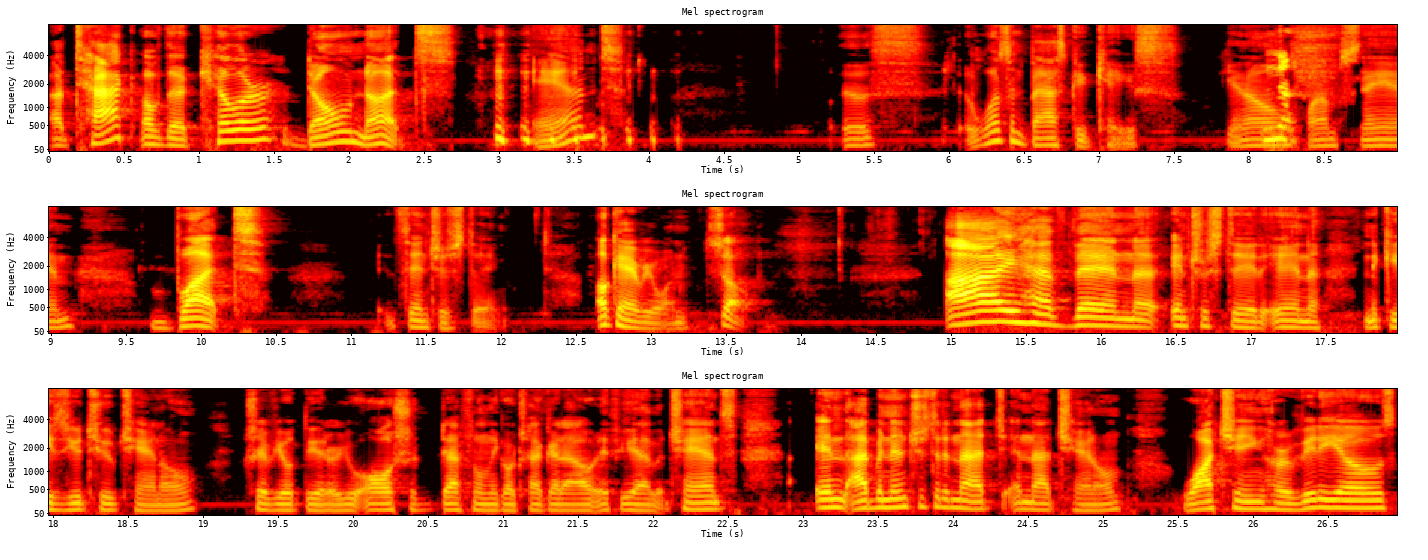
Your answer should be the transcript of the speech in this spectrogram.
Attack of the Killer Donuts, and it was it wasn't basket case. You know No. what I'm saying? But it's interesting. Okay, everyone. So I have been interested in Nicki's YouTube channel, Trivial Theater. You all should definitely go check it out if you have a chance. And I've been interested in that in that channel, watching her videos,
